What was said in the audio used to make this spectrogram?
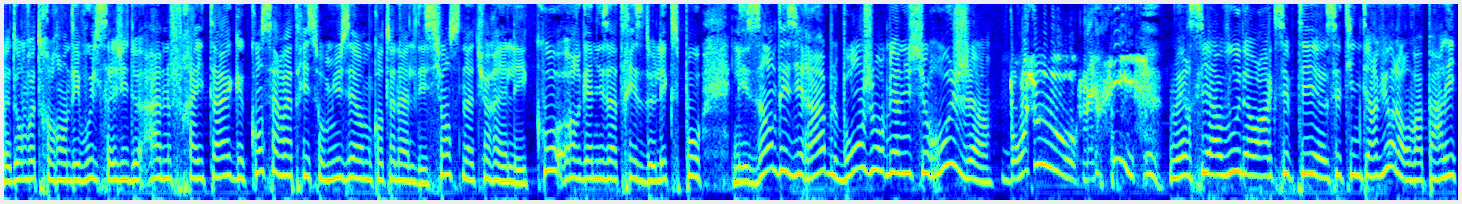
euh, dans votre rendez-vous. Il s'agit de Anne Freitag, conservatrice au Muséum cantonal des sciences naturelles et co-organisatrice de l'expo Les Indésirables. Bonjour, bienvenue sur Rouge. Bonjour, merci. Merci à vous d'avoir accepté euh, cette interview. Alors, on va parler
